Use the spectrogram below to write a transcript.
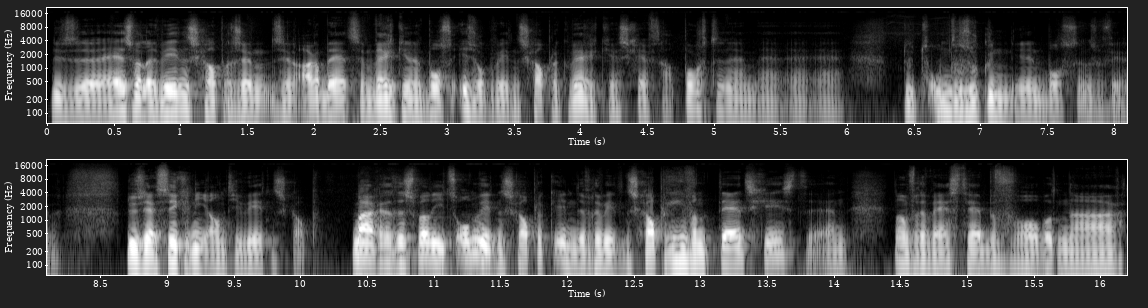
dus uh, hij is wel een wetenschapper. Zijn, zijn arbeid, zijn werk in het bos is ook wetenschappelijk werk. Hij schrijft rapporten, hij, hij, hij doet onderzoeken in het bos en zo verder. Dus hij is zeker niet anti-wetenschap. Maar er is wel iets onwetenschappelijk in de verwetenschappelijking van de tijdsgeest. En dan verwijst hij bijvoorbeeld naar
